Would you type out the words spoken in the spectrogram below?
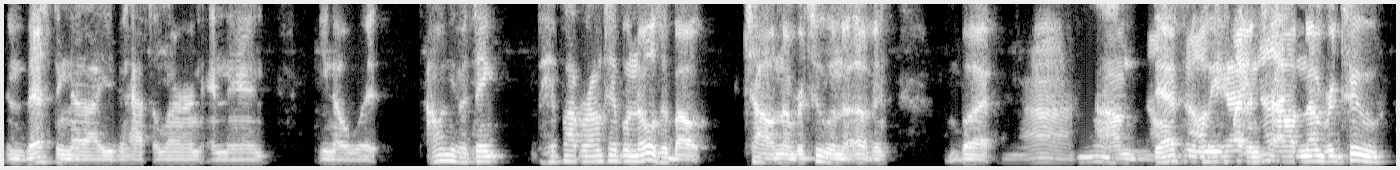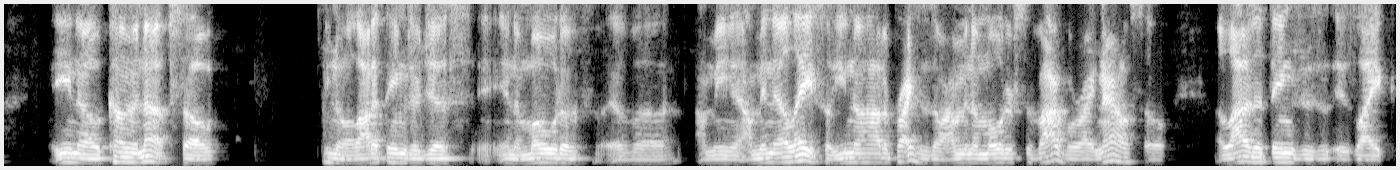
investing that I even have to learn. And then, you know, what I don't even think Hip Hop Roundtable knows about child number two in the oven. But nah, I'm no, definitely no, having child number two, you know, coming up. So, you know, a lot of things are just in a mode of of uh I mean, I'm in LA, so you know how the prices are. I'm in a mode of survival right now. So a lot of the things is is like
